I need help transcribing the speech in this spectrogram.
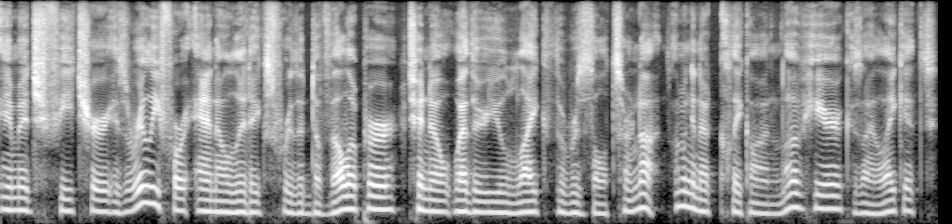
image feature is really for analytics for the developer to know whether you like the results or not. I'm going to click on love here because I like it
